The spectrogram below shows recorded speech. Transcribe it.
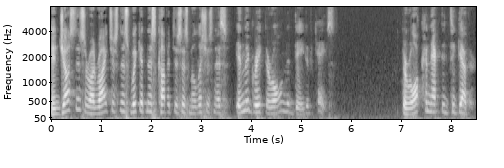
injustice or unrighteousness, wickedness, covetousness, maliciousness, in the Greek, they're all in the dative case. They're all connected together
